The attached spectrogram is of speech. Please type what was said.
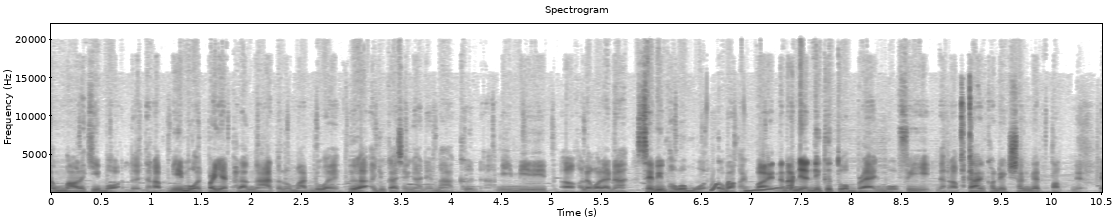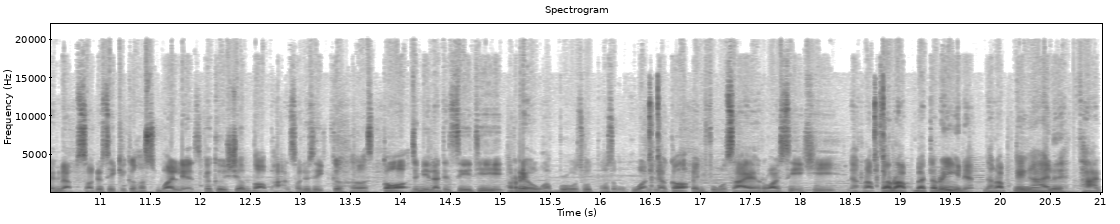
ทั้งเมาส์และคีย์บอร์ดเลยนะครับมีโหมดประหยัดพลังงานอัตโนมัติด้วยเพื่ออายุการใช้งานได้มากขึ้นอะมีมีเออเขาเรียกว่าอะไรนะ saving power mode ก็ว่ากันไปดังนั้นเนี่ยนี่คือตัวแบรนด์ Mofi นะครับ การ connection method เนี่ยเป็นแบบ 2.4 GHz wireless ก็คือเชื่อมต่อผ่าน 2.4 GHz ก็จะมี latency ที่เร็วกว่า Bluetooth พอสมควร แล้วก็เป็น full size 104 คีย์นะครับสำหรับแบตเตอรี่เนี่ยนะครับง่ายๆเลยฐาน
